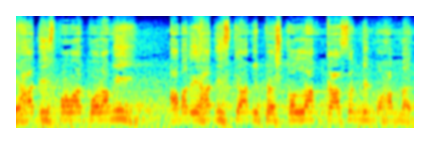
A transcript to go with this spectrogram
এ হাদিস পাওয়ার পর আমি আবার এই হাদিসকে আমি পেশ করলাম কাসেম বিন মোহাম্মদ।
